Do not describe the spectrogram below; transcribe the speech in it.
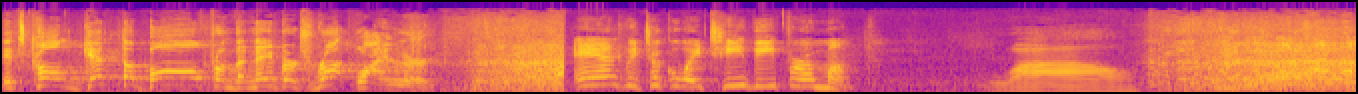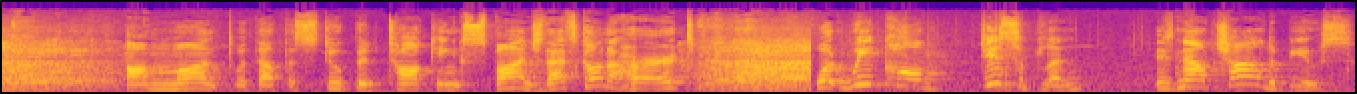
It's called Get the Ball from the Neighbor's Rottweiler. And we took away TV for a month. Wow. a month without the stupid talking sponge. That's gonna hurt. What we call discipline is now child abuse.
